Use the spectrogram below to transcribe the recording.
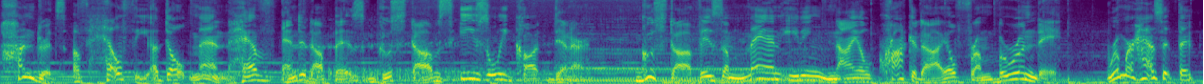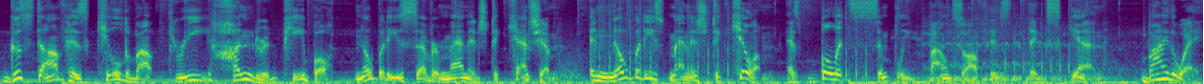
hundreds of healthy adult men have ended up as Gustav's easily caught dinner. Gustav is a man-eating Nile crocodile from Burundi. Rumor has it that Gustav has killed about 300 people. Nobody's ever managed to catch him, and nobody's managed to kill him as bullets simply bounce off his thick skin. By the way,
